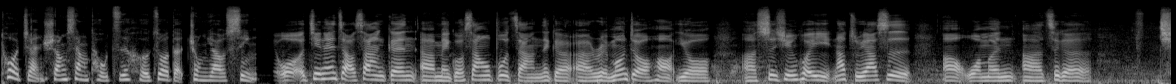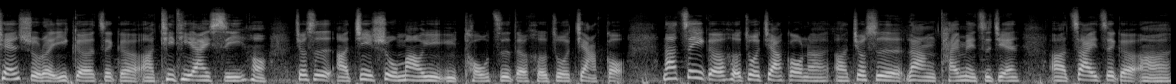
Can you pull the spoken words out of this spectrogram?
拓展双向投资合作的重要性。我今天早上跟呃美国商务部长那个呃 Raimondo 哈有呃视讯会议，那主要是呃我们呃这个签署了一个这个啊 TTIC 哈，就是啊技术贸易与投资的合作架构。那这个合作架构呢，呃就是让台美之间啊在这个啊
